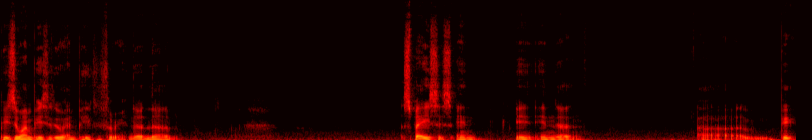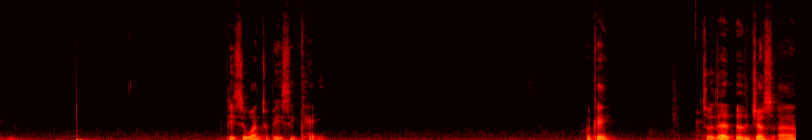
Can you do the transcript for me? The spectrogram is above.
PC1, PC2, and PC3. The the spaces in in in the uh, P, PC1 to PCK. Okay, so that, that's just uh,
